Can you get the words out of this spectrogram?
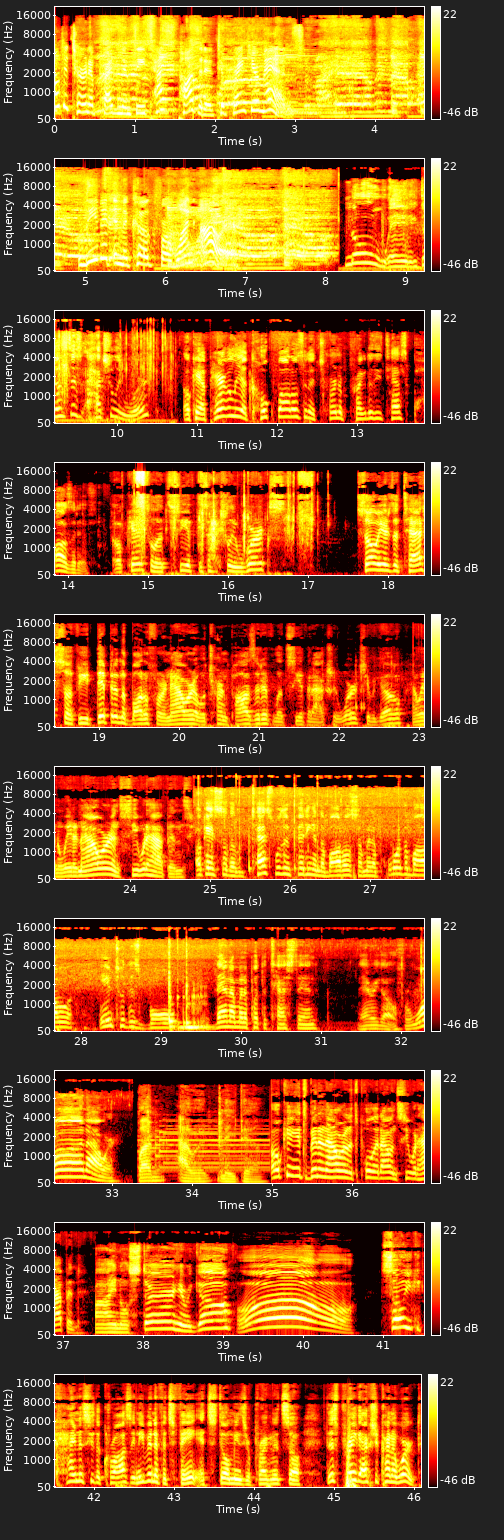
How to turn a pregnancy test positive to prank your mans. Leave it in the Coke for one hour. No way. Does this actually work? Okay, apparently a Coke bottle is going to turn a pregnancy test positive. Okay, so let's see if this actually works. So here's the test. So if you dip it in the bottle for an hour, it will turn positive. Let's see if it actually works. Here we go. I'm going to wait an hour and see what happens. Okay, so the test wasn't fitting in the bottle. So I'm going to pour the bottle into this bowl. Then I'm going to put the test in. There we go. For one hour. One hour later. Okay, it's been an hour. Let's pull it out and see what happened. Final stir. Here we go. Oh! So you can kind of see the cross, and even if it's faint, it still means you're pregnant. So this prank actually kind of worked.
